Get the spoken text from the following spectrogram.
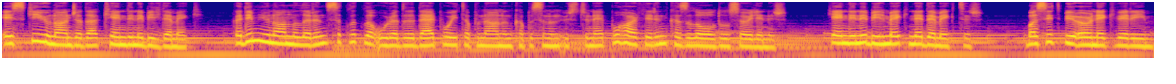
Eski Yunanca'da kendini bil demek. Kadim Yunanlıların sıklıkla uğradığı Delpoi Tapınağı'nın kapısının üstüne bu harflerin kazılı olduğu söylenir. Kendini bilmek ne demektir? Basit bir örnek vereyim.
